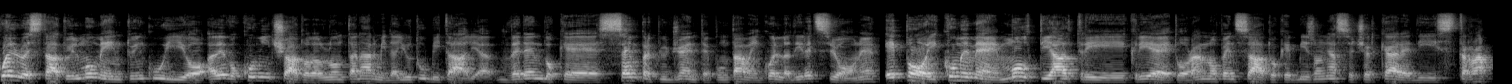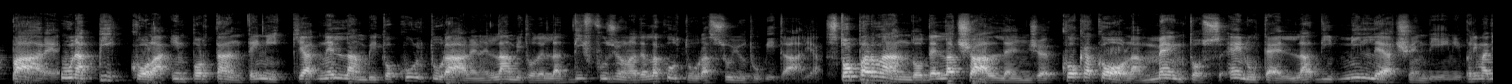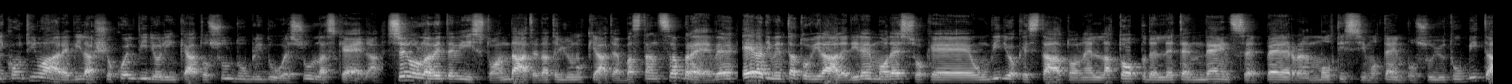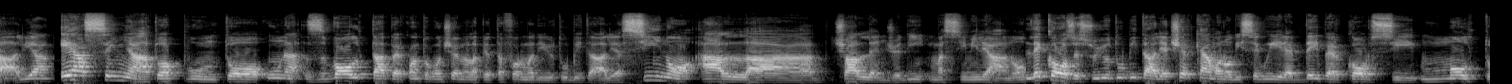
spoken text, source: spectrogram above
quello è stato il momento in cui io avevo cominciato ad allontanarmi da YouTube Italia, vedendo che sempre più gente puntava in quella direzione, e poi, come me, molti altri creator hanno pensato che bisognasse cercare di strappare una piccola, importante nicchia nell'ambito culturale, nell'ambito della diffusione della cultura su YouTube Italia. Sto parlando della challenge Coca-Cola, Mentos e Nutella di 1000 accendini. Prima di di continuare vi lascio quel video linkato sul doobly-doo e sulla scheda. Se non l'avete visto andate, dategli un'occhiata, è abbastanza breve. Era diventato virale, diremmo adesso che è un video che è stato nella top delle tendenze per moltissimo tempo su YouTube Italia, e ha segnato appunto una svolta per quanto concerne la piattaforma di YouTube Italia. Sino alla challenge di Massimiliano, le cose su YouTube Italia cercavano di seguire dei percorsi molto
